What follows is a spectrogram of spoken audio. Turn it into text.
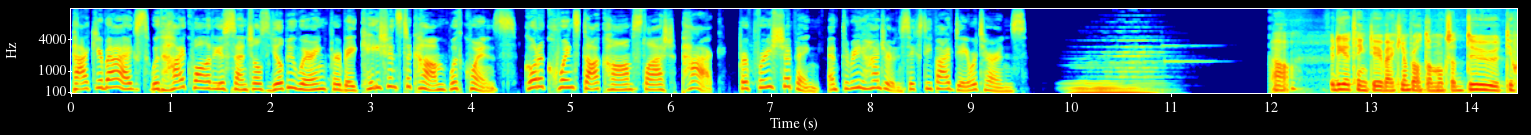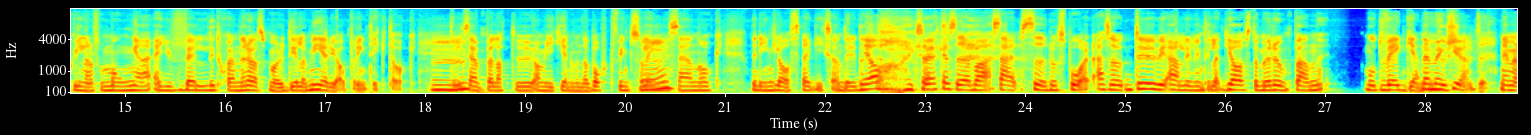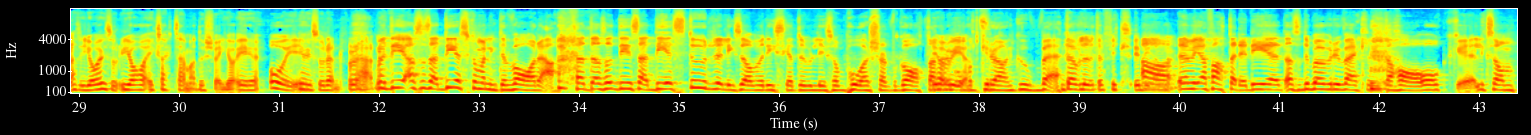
Pack your bags with high-quality essentials you'll be wearing for vacations to come with Quince. Go to quince.com slash pack for free shipping and 365-day returns. Ja, för det tänkte jag ju verkligen prata om också. Att du, till skillnad från många, är ju väldigt generös med vad du delar med dig av på din TikTok. Mm. Till exempel att du ja, gick igenom en abort för inte så länge sedan och när din glasvägg gick sönder i duschen. Ja, exakt. Och jag kan säga bara så här, sidospår. Alltså, du är anledningen till att jag står med rumpan mot väggen Nej, i duschen. gud. Nej, men alltså, jag, är så, jag har exakt samma duschvägg. Jag är, Oj. jag är så rädd för det här. Men det, alltså, så här, det ska man inte vara. För att, alltså, det, är, så här, det är större liksom, risk att du blir liksom, påkörd på gatan Jag när du går mot grön gubbe. det har blivit en fix idé Ja, nu. jag fattar det. Det, är, alltså, det behöver du verkligen inte ha. Och, eh, liksom,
